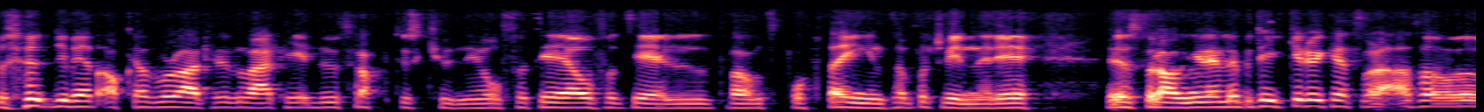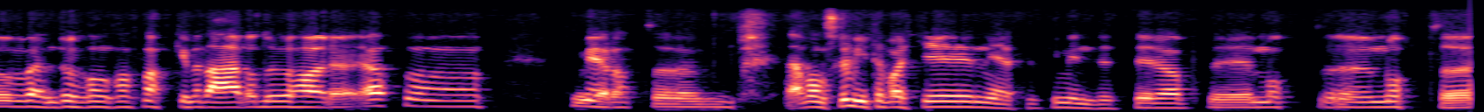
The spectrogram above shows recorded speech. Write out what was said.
Du vet akkurat hvor du er til enhver tid. Du fraktes kun i offentlig, offisiell transport. Det er ingen som forsvinner i restauranter eller butikker. Du ikke altså, hvem du kan snakke med der. og du har, ja, så, som gjør at uh, Det er vanskelig å vite hva kinesiske myndigheter måtte, måtte,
